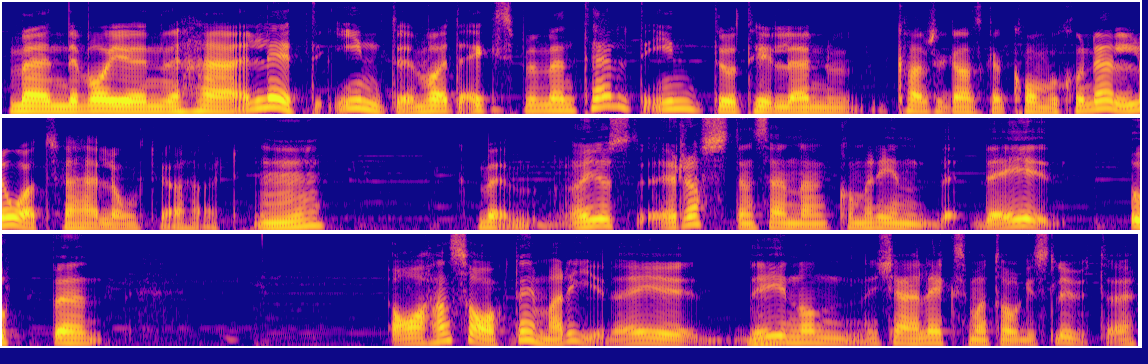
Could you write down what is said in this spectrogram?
Men det var ju en härligt intro. Det var ett experimentellt intro till en kanske ganska konventionell låt så här långt vi har hört. Mm. Men, Och just rösten sen när han kommer in, det, är uppe... Ja, han saknar ju Marie. Det är ju det är ju någon kärlek som har tagit slut där.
